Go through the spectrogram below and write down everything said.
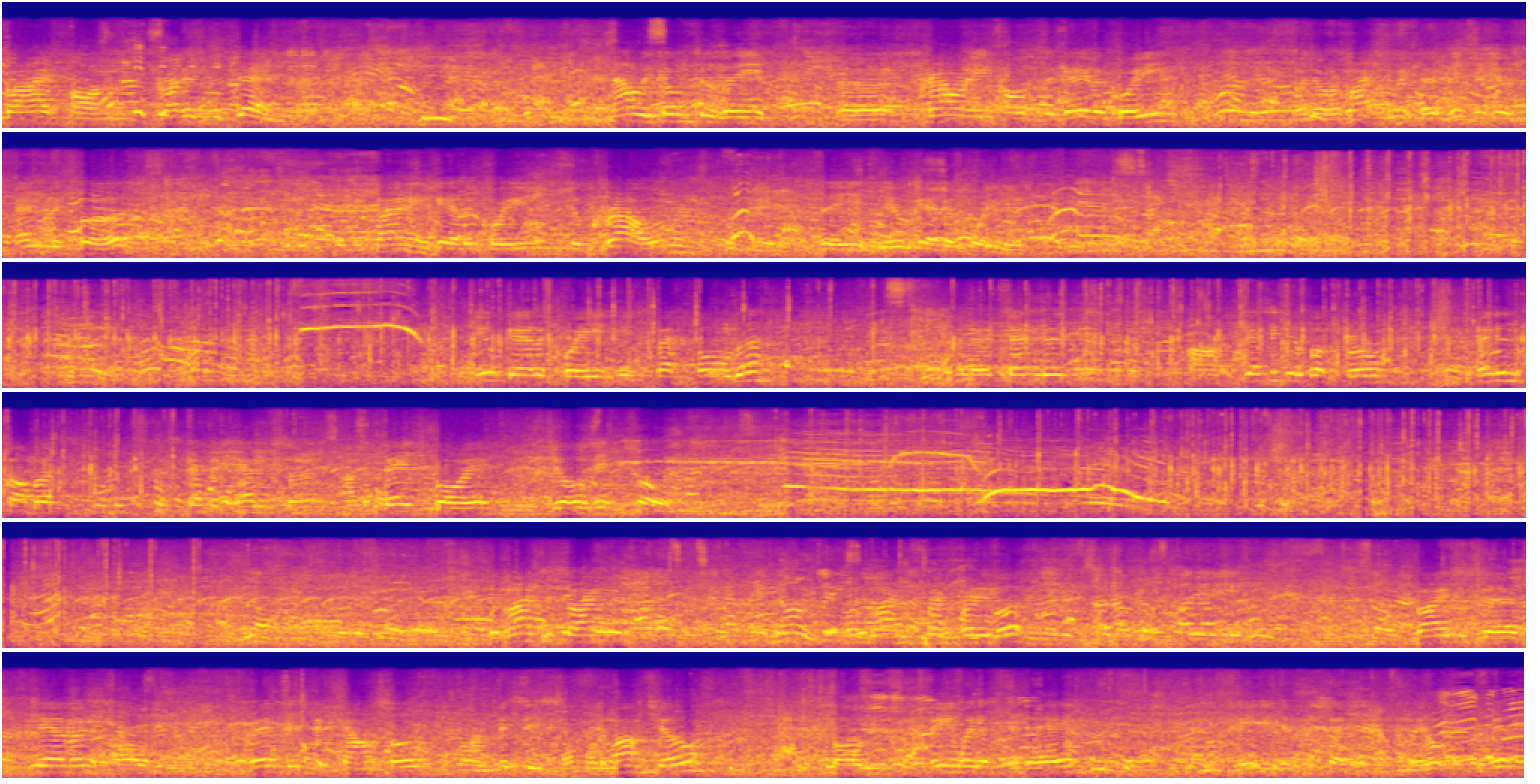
Levi on Dragon's Den. Now we come to the uh, crowning of the Gala Queen, and I would like to introduce Emily first, the retiring Gala Queen, to crown the new Gala Queen. New Gala Queen is Beth Holder, Megan Thomas, Stephanie Henson, and page boy, Joseph Cole. We'd like to thank, we'd like to thank very much the Vice uh, Chairman of Council, Mrs. Camacho, for being with us today and leading the procession. And we hope that you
